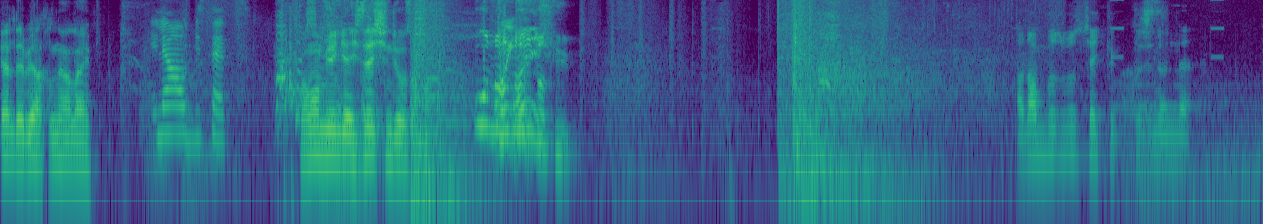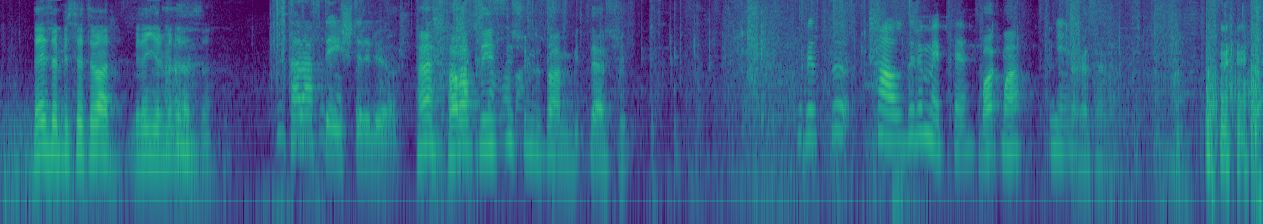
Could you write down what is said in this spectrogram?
Gel de bir aklını alayım. Eli al bir set. Tamam yenge izle şimdi o zaman. Onu Oy. satayım? Adam buz buz çekti kuzun önüne. Neyse bir seti var. Bir de 20 lirası. Taraf değiştiriliyor. Heh taraf değilsin şimdi tamam bitti her şey. Burası saldırı map'i. Bakma. Ne? Şaka şaka.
